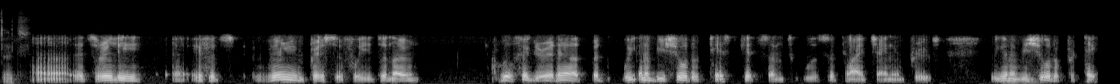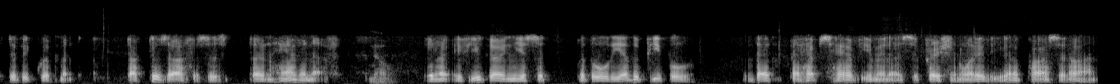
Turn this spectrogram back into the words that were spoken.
That's Uh, it's really, uh, if it's very impressive for you to know, we'll figure it out. But we're going to be short of test kits until the supply chain improves. We're going to be short of protective equipment. Doctors' offices don't have enough. no. You know, if you go and you sit with all the other people that perhaps have immunosuppression, whatever, you're going to pass it on.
